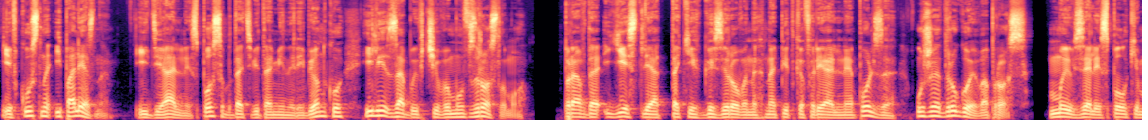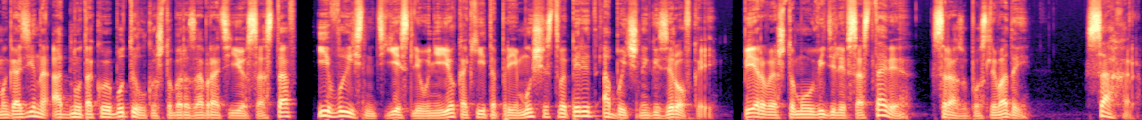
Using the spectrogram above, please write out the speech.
и вкусно, и полезно. Идеальный способ дать витамины ребенку или забывчивому взрослому. Правда, есть ли от таких газированных напитков реальная польза, уже другой вопрос. Мы взяли с полки магазина одну такую бутылку, чтобы разобрать ее состав и выяснить, есть ли у нее какие-то преимущества перед обычной газировкой. Первое, что мы увидели в составе, сразу после воды – сахар.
